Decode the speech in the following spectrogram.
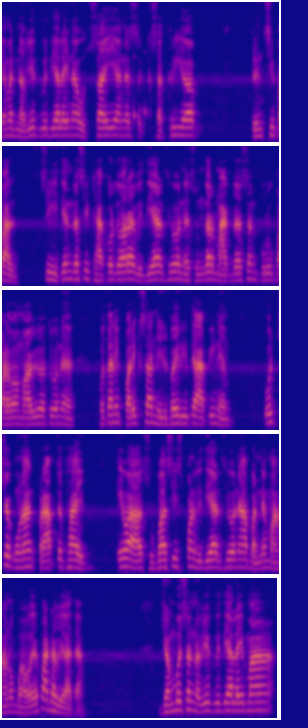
તેમજ નવયુગ વિદ્યાલયના ઉત્સાહી અને સક્રિય પ્રિન્સિપાલ શ્રી હિતેન્દ્રસિંહ ઠાકોર દ્વારા વિદ્યાર્થીઓને સુંદર માર્ગદર્શન પૂરું પાડવામાં આવ્યું હતું અને પોતાની પરીક્ષા નિર્ભય રીતે આપીને ઉચ્ચ ગુણાંક પ્રાપ્ત થાય એવા શુભાશીષ પણ વિદ્યાર્થીઓને આ બંને મહાનુભાવોએ પાઠવ્યા હતા. જંબુસર નવયુગ વિદ્યાલયમાં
